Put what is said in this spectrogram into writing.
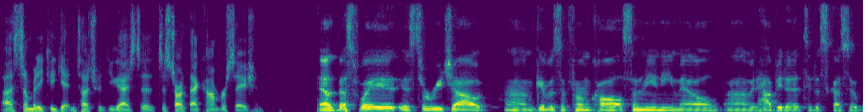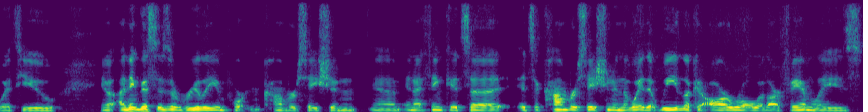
uh, somebody could get in touch with you guys to, to start that conversation? Yeah the best way is to reach out um, give us a phone call send me an email uh, we'd happy to, to discuss it with you you know i think this is a really important conversation um, and i think it's a it's a conversation in the way that we look at our role with our families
